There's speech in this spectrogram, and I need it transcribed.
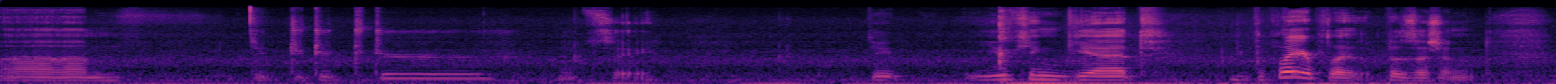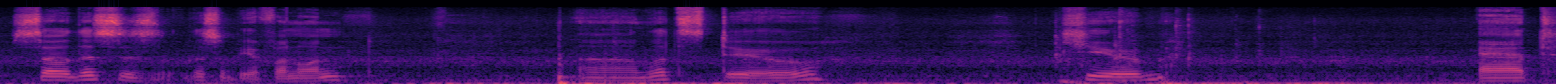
Um, let's see. you can get the player position. So this is this will be a fun one. Uh, let's do cube at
